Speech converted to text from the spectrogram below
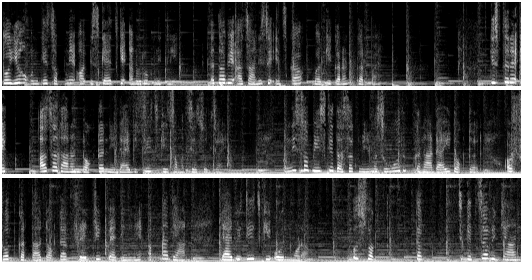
तो यह उनके सपने और स्केच के अनुरूप निकली, तथा वे आसानी से इसका वर्गीकरण कर पाए। किस तरह एक असाधारण डॉक्टर ने डायबिटीज़ की समस्या सुलझाई? 1920 के दशक में मशहूर कनाडाई डॉक्टर और शोधकर्ता डॉक्टर फ्रेडरिक बैटिंग ने अपना ध्यान डायबिटीज़ की ओर मोड़ा। उस वक्त चिकित्सा विज्ञान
